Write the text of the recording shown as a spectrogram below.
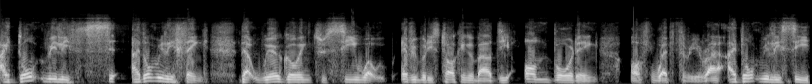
I don't really I don't really think that we're going to see what everybody's talking about the onboarding of web3 right? I don't really see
